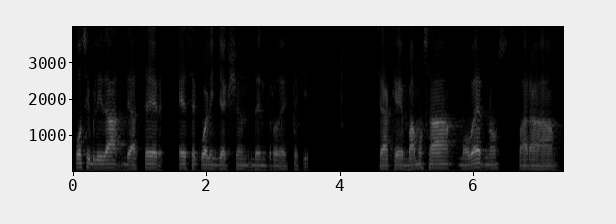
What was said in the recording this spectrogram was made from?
posibilidad de hacer SQL injection dentro de este equipo. O sea que vamos a movernos para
